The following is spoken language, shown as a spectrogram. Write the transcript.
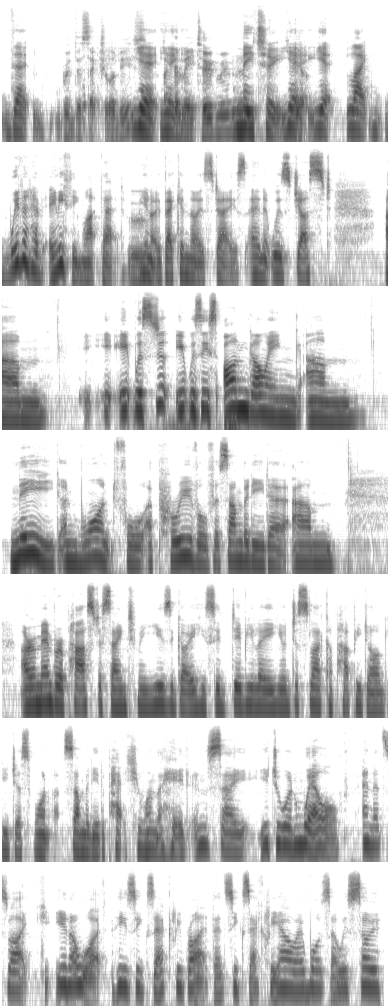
that with the sexual abuse? Yeah, like yeah, the me too movement? Me too. Yeah, Yeah. yeah, Like we didn't have anything like that, you know, back in those days, and it was just, um, it, was it was this ongoing um, need and want for approval for somebody to. Um, I remember a pastor saying to me years ago, he said, Debbie Lee, you're just like a puppy dog. You just want somebody to pat you on the head and say, You're doing well. And it's like, you know what? He's exactly right. That's exactly how I was. I was so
